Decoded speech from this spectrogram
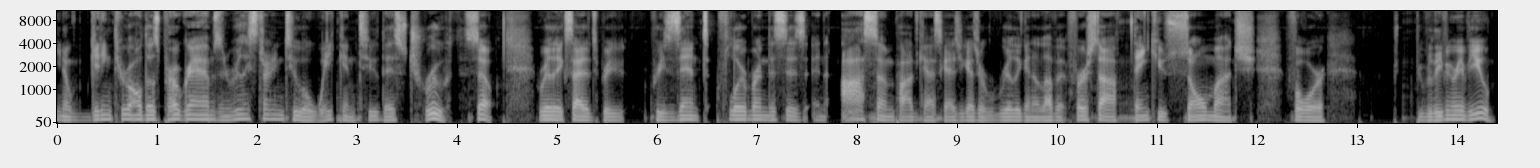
you know getting through all those programs and really starting to awaken to this truth so really excited to pre- present Burn. This is an awesome podcast, guys. You guys are really going to love it. First off, thank you so much for leaving a review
